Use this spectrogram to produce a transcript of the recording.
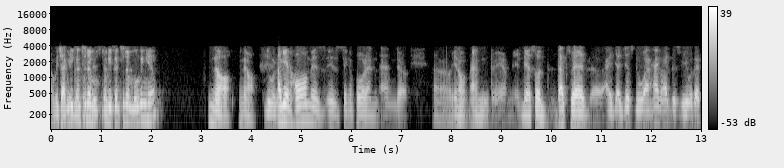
which I would you consider would you consider moving here? No, no. Again, home is is Singapore and and uh, you know, and uh, India. So that's where uh, I, I just do. I have had this view that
